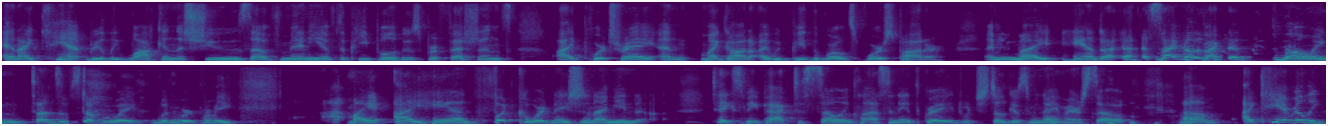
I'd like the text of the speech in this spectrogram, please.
and I can't really walk in the shoes of many of the people whose professions I portray. And my God, I would be the world's worst potter. I mean, my hand, aside from the fact that throwing tons of stuff away wouldn't work for me, my eye hand foot coordination, I mean, takes me back to sewing class in eighth grade, which still gives me nightmares. So um, I can't really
